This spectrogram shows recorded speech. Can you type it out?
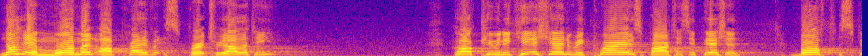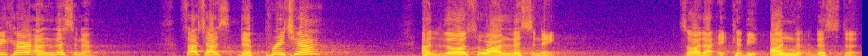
not a moment of private spirituality. For communication requires participation, both speaker and listener, such as the preacher and those who are listening so that it could be understood.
